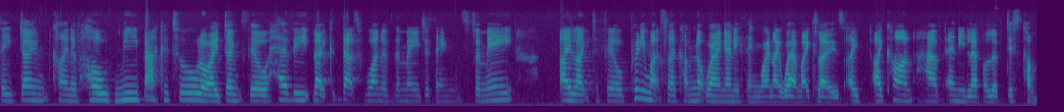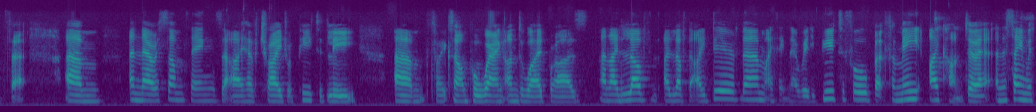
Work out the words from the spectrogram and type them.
they don't kind of hold me back at all or I don't feel heavy. Like that's one of the major things for me. I like to feel pretty much like I'm not wearing anything when I wear my clothes. I, I can't have any level of discomfort. Um, and there are some things that I have tried repeatedly. Um, for example, wearing underwired bras, and I love I love the idea of them. I think they're really beautiful, but for me, I can't do it. And the same with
